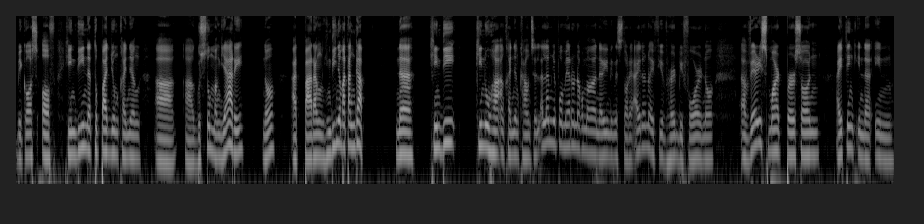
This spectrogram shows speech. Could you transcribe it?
because of hindi natupad yung kanyang uh, uh, gustong mangyari, no? At parang hindi niya matanggap na hindi kinuha ang kanyang counsel. Alam niyo po, meron ako mga narinig na story. I don't know if you've heard before, no? A very smart person, I think in the in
